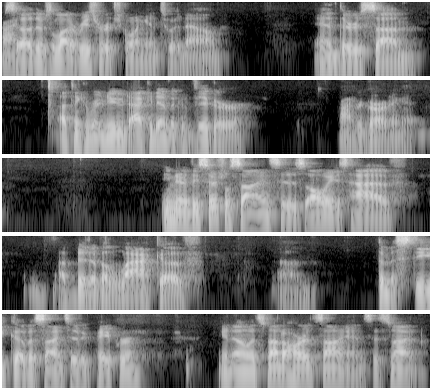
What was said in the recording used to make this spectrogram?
Right. So there's a lot of research going into it now. And there's, um, I think, a renewed academic vigor right. regarding it. You know, the social sciences always have a bit of a lack of um, the mystique of a scientific paper. You know, it's not a hard science. It's not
